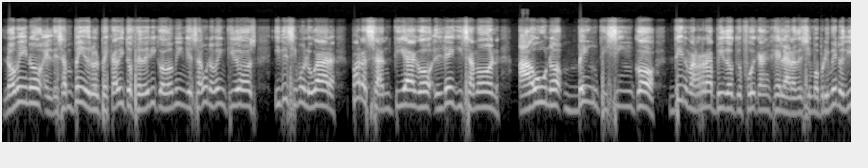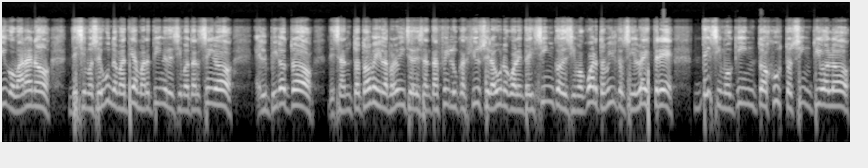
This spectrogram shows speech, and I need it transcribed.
noveno el de San Pedro, el pescadito Federico Domínguez a 1.22 y décimo lugar para Santiago Leguizamón a 1.25 del más rápido que fue Cangelar. Décimo primero Diego Barano, décimo segundo Matías Martínez, décimo tercero el piloto de Santo Tomé en la provincia de Santa Fe, Lucas Husser a 1.45, décimo cuarto Milton Silvestre, décimo quinto Justo Cintiolo,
